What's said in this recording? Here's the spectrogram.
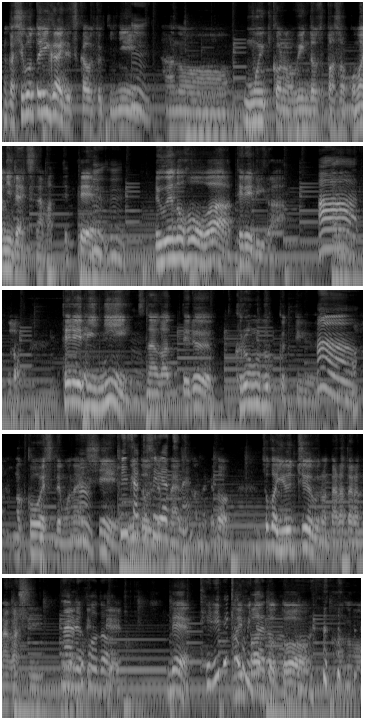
なんか仕事以外で使う時に、うん。あのーもう1個の Windows パソコンは2台つながってて、うんうん。で上の方はテレビがあそうテレビにつながってる Chromebook っていう、あ MacOS でもないし、うん。Windows でもないやつなんだけどそこは YouTube のダラダラ流しなるほど。でテレビ局みたいだ iPad なとあの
